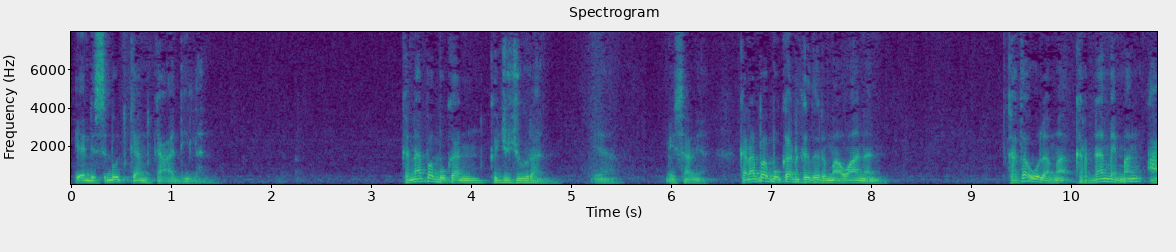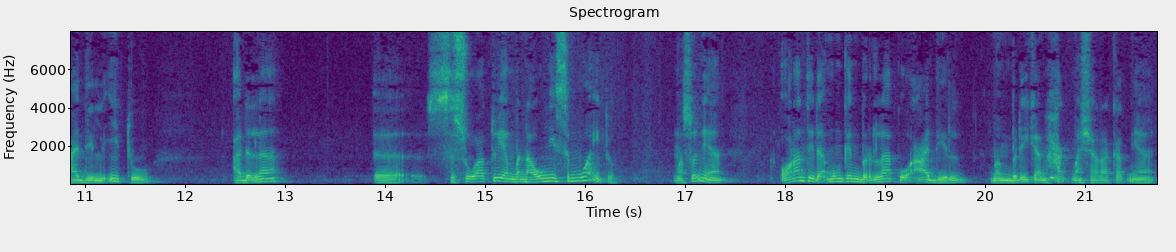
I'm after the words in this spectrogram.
yang disebutkan keadilan? Kenapa bukan kejujuran? Ya, misalnya. Kenapa bukan kedermawanan? Kata ulama, karena memang adil itu adalah uh, sesuatu yang menaungi semua itu. Maksudnya, orang tidak mungkin berlaku adil memberikan hak masyarakatnya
